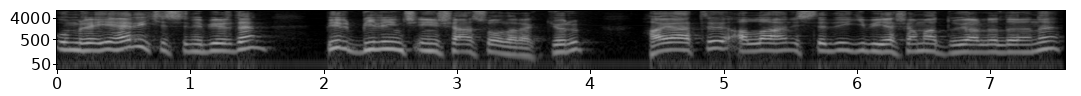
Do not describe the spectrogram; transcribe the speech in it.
umreyi her ikisini birden bir bilinç inşası olarak görüp hayatı Allah'ın istediği gibi yaşama duyarlılığını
